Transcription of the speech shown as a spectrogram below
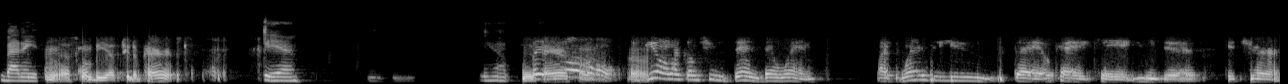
by then, That's going to be up to the parents. yeah, yeah. But if you don't, gonna, uh, if you don't let them choose, then then when? Like when do you say, okay, kid, you need to get your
